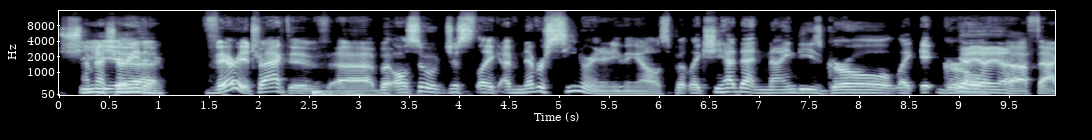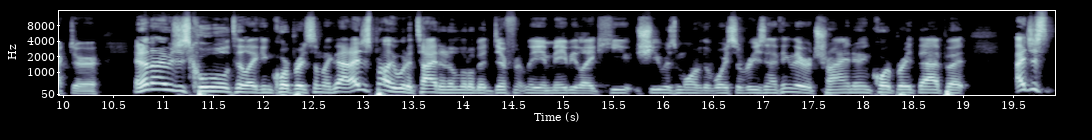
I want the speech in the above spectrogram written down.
she, I'm not sure uh, either. Very attractive, uh, but also just like I've never seen her in anything else. But like she had that '90s girl, like it girl Yeah, yeah, yeah. Uh, factor, and I thought it was just cool to like incorporate something like that. I just probably would have tied it a little bit differently, and maybe like he she was more of the voice of reason. I think they were trying to incorporate that, but I just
